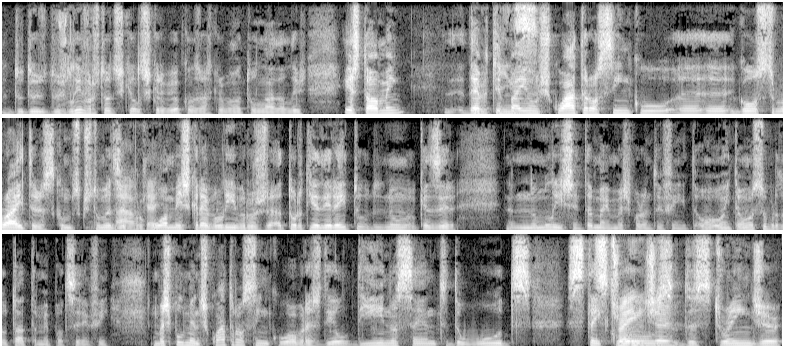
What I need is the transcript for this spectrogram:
do- do- dos livros todos que ele escreveu, que ele já escreveu uma tonelada de livros, este homem deve ter para aí 15. uns 4 ou 5 ghostwriters, como se costuma dizer, Ah, porque o homem escreve livros a torto e a direito, não, quer dizer, não me lixem também, mas pronto, enfim, ou, ou então é sobredotado, também pode ser, enfim. Mas pelo menos 4 ou 5 obras dele, The Innocent, The Woods, Stay Stranger. Close, The Stranger,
